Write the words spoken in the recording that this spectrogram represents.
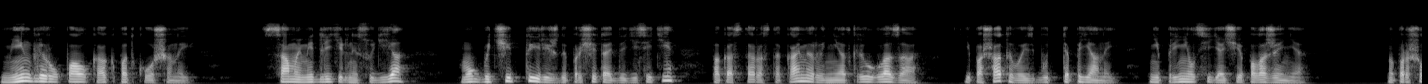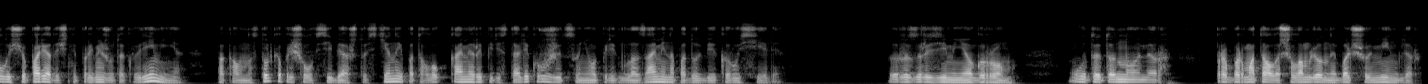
Минглер упал как подкошенный. Самый медлительный судья мог бы четырежды просчитать до десяти, пока староста камеры не открыл глаза и, пошатываясь, будто пьяный, не принял сидячее положение. Но прошел еще порядочный промежуток времени – пока он настолько пришел в себя, что стены и потолок камеры перестали кружиться у него перед глазами наподобие карусели. «Разрази меня гром! Вот это номер!» – пробормотал ошеломленный большой Минглер.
